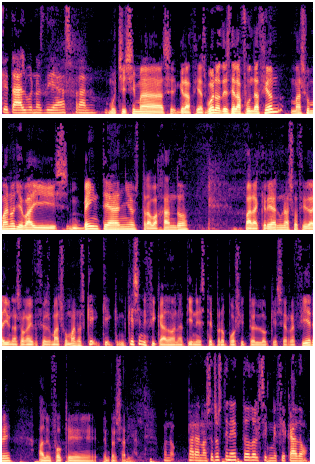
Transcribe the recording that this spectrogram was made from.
¿Qué tal? Buenos días, Fran. Muchísimas gracias. Bueno, desde la Fundación Más Humano lleváis 20 años trabajando para crear una sociedad y unas organizaciones más humanas. ¿Qué, qué, significado, Ana, tiene este propósito en lo que se refiere al enfoque empresarial? Bueno, para nosotros tiene todo el significado.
